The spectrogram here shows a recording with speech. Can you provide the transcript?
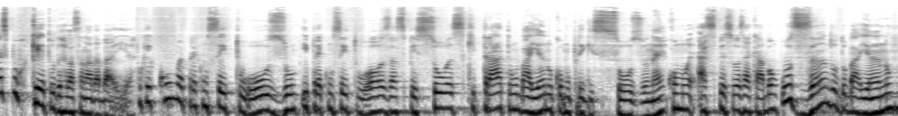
Mas por que tudo relacionado à Bahia? Porque como é preconceituoso e preconceituosa as pessoas que tratam o baiano como preguiçoso, né? Como as pessoas acabam usando do baiano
